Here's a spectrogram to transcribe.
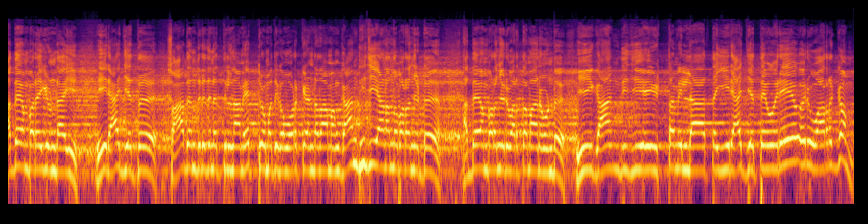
അദ്ദേഹം പറയുകയുണ്ടായി ഈ രാജ്യത്ത് സ്വാതന്ത്ര്യ ദിനത്തിൽ നാം ഏറ്റവും അധികം ഓർക്കേണ്ട നാമം ഗാന്ധിജിയാണെന്ന് പറഞ്ഞിട്ട് അദ്ദേഹം പറഞ്ഞൊരു വർത്തമാനമുണ്ട്. ഈ ഗാന്ധിജിയെ ഇഷ്ടമില്ലാത്ത ഈ രാജ്യത്തെ ഒരേ ഒരു വർഗം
